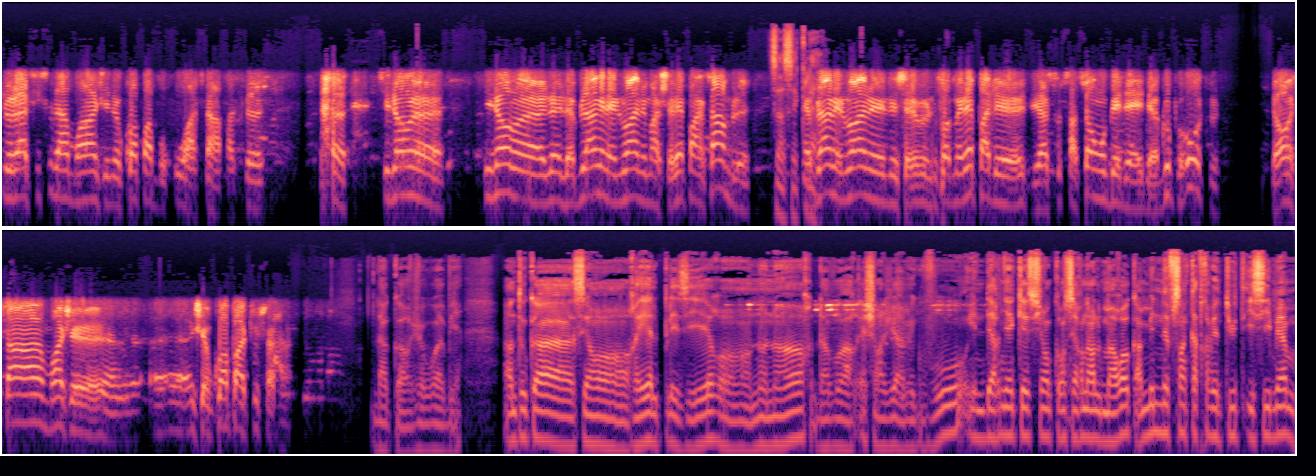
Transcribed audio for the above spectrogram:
le racisme, là, moi, je ne crois pas beaucoup à ça parce que sinon, euh, sinon euh, le, le blanc et le noir ne marcheraient pas ensemble. Ça, c'est Les clair. blancs et les noirs ne, ne, se- ne formeraient pas l'association ou de, de, de groupes autres. Donc ça, moi, je, euh, je ne crois pas à tout ça. D'accord, je vois bien. En tout cas, c'est un réel plaisir, un honneur d'avoir échangé avec vous. Une dernière question concernant le Maroc. En 1988, ici même,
